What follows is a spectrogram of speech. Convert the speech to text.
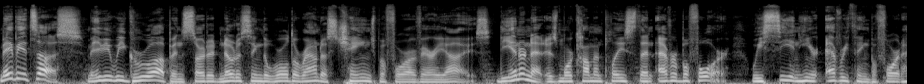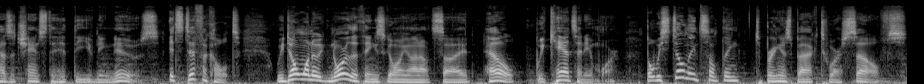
Maybe it's us. Maybe we grew up and started noticing the world around us change before our very eyes. The internet is more commonplace than ever before. We see and hear everything before it has a chance to hit the evening news. It's difficult. We don't want to ignore the things going on outside. Hell, we can't anymore. But we still need something to bring us back to ourselves.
